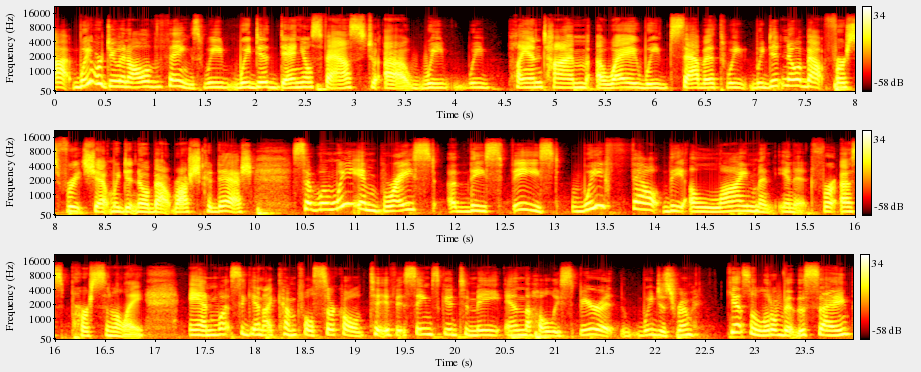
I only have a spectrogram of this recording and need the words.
uh, we were doing all of the things. We we did Daniel's fast. Uh, we we planned time away. We Sabbath. We we didn't know about first fruits yet. And we didn't know about Rosh Chodesh. So when we embraced uh, these feasts, we felt the alignment in it for us personally. And once again, I come full circle to if it seems good to me and the Holy Spirit, we just run gets a little bit the same.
